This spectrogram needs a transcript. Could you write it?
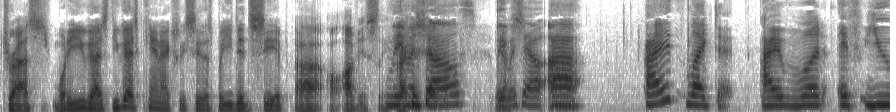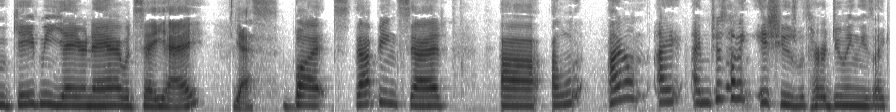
dress. What do you guys? You guys can't actually see this, but you did see it, uh, obviously. Leah right? Michelle's. Leah Yes. Michelle. Uh, Uh, I liked it. I would, if you gave me yay or nay, I would say yay. yes. But that being said, uh, I don't, I, I'm just having issues with her doing these like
